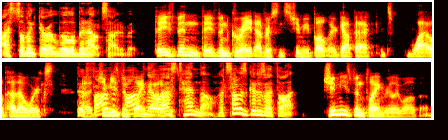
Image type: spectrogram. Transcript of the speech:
I still think they're a little bit outside of it. They've been they've been great ever since Jimmy Butler got back. It's wild how that works. They're Uh, five Jimmy's and been five in their last his- 10, though. That's not as good as I thought. Jimmy's been playing really well though,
